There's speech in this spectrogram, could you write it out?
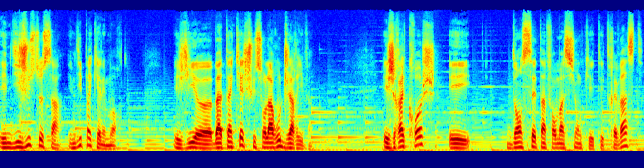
Et il me dit juste ça. Il me dit pas qu'elle est morte. Et je dis euh, Bah, t'inquiète, je suis sur la route, j'arrive. Et je raccroche. Et dans cette information qui était très vaste,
